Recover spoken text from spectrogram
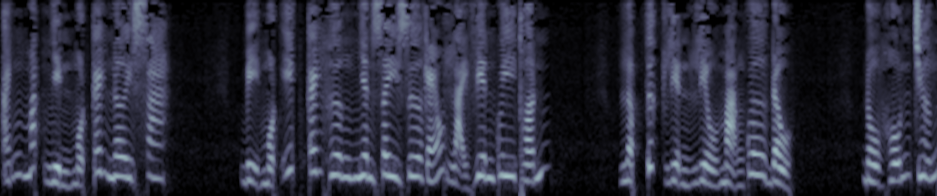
ánh mắt nhìn một cái nơi xa, bị một ít cái hương nhân dây dưa kéo lại viên quy thuấn, lập tức liền liều mạng quơ đầu, đồ hỗn trướng,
